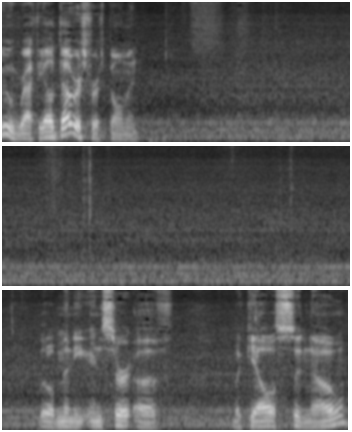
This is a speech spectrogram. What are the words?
Ooh, Rafael Devers, first Bowman. Little mini insert of Miguel Sano.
